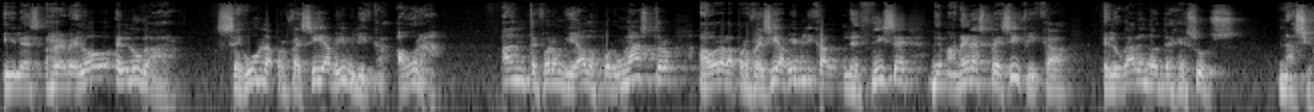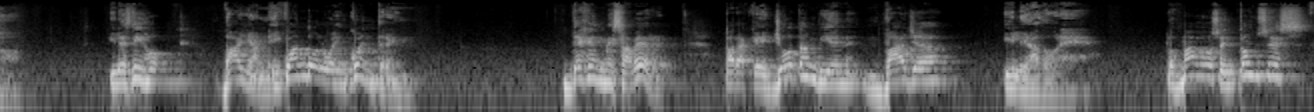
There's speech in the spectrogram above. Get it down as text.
y les reveló el lugar, según la profecía bíblica. Ahora, antes fueron guiados por un astro, ahora la profecía bíblica les dice de manera específica el lugar en donde Jesús nació. Y les dijo, vayan y cuando lo encuentren, déjenme saber para que yo también vaya y le adore. Los magos entonces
